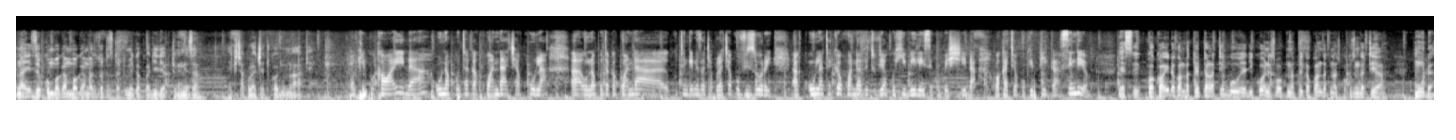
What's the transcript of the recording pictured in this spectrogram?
na hizi huku mboga mboga ambazo zote zitatumika kwa ajili ya kutengeneza hiki chakula chetu kwa ujumla wake. Okay, kwa kawaida unapotaka kuandaa chakula uh, unapotaka kuandaa kutengeneza chakula chako vizuri uh, unatakiwa kuandaa vitu vyako hivi ili isikupe shida wakati wa kukipika, si ndio? Yes, kwa kawaida kwamba kiutaratibu ya jikoni, sababu tunapika kwanza, tunachukua kuzingatia muda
